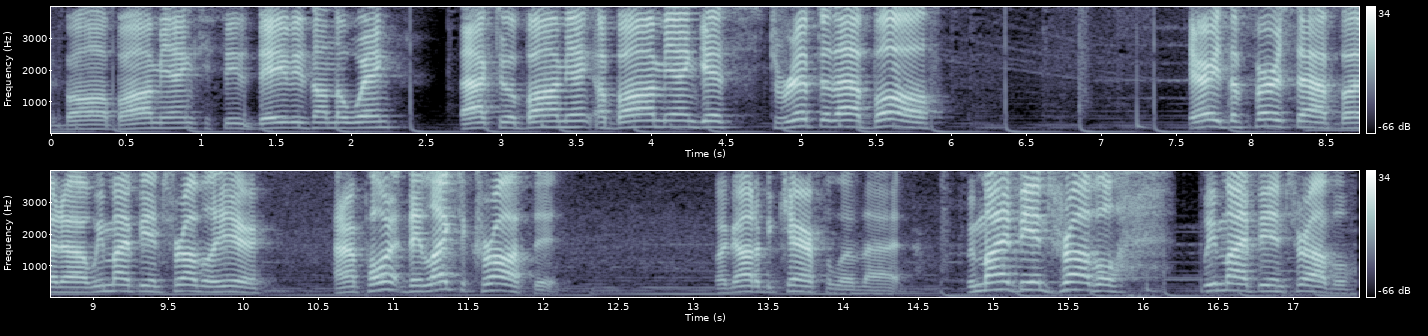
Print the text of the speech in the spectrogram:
Good ball, Aubameyang. He sees Davies on the wing. Back to Aubameyang. Aubameyang gets stripped of that ball. Carried the first half, but uh, we might be in trouble here. And our opponent, they like to cross it. So I gotta be careful of that. We might be in trouble. We might be in trouble.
